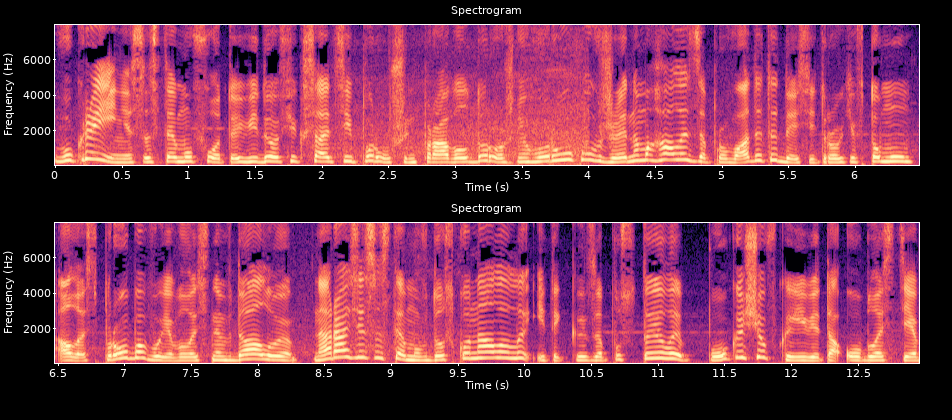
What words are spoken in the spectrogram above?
В Україні систему фото і відеофіксації порушень правил дорожнього руху вже намагались запровадити 10 років тому, але спроба виявилась невдалою. Наразі систему вдосконалили і таки запустили, поки що в Києві та області.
